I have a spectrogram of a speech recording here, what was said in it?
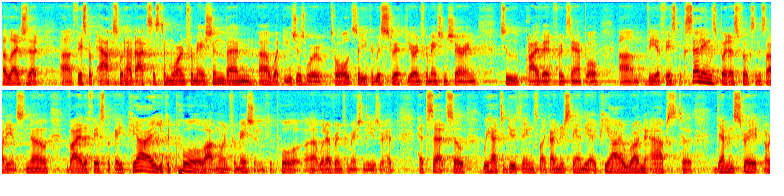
allege that uh, Facebook apps would have access to more information than uh, what users were told. So you could restrict your information sharing to private, for example, um, via Facebook settings. But as folks in this audience know, via the Facebook API, you could pull a lot more information. You could pull uh, whatever information the user had, had said. So we had to do things like understand the API, run apps to demonstrate, or,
